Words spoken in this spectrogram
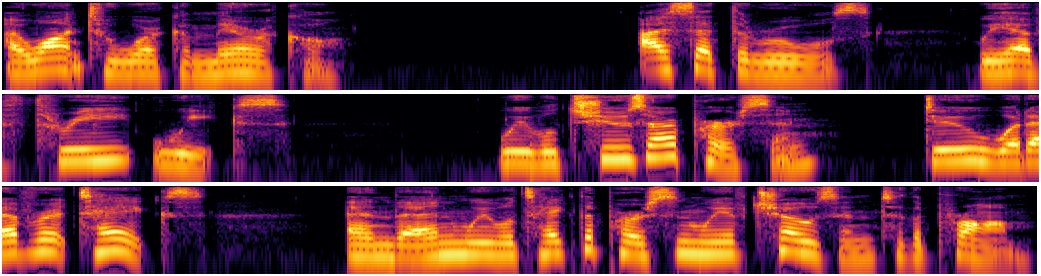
I want to work a miracle. I set the rules. We have three weeks. We will choose our person, do whatever it takes, and then we will take the person we have chosen to the prom.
